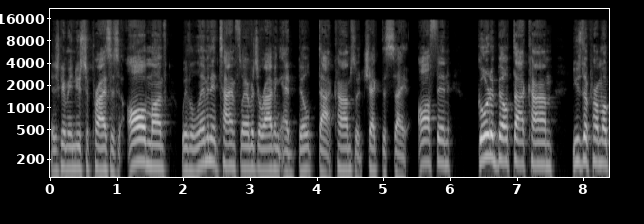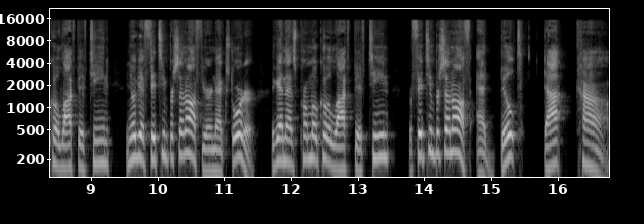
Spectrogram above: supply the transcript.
There's going to be new surprises all month with limited time flavors arriving at built.com. So check the site often. Go to built.com, use the promo code LOCK15, and you'll get 15% off your next order. Again, that's promo code LOCK15 for 15% off at built.com. All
